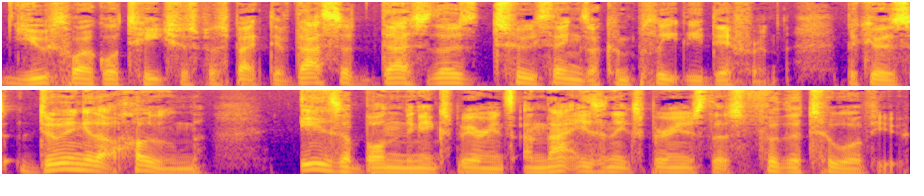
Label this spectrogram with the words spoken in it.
youth work or teacher's perspective, that's a that's those two things are completely different because doing it at home is a bonding experience, and that is an experience that's for the two of you.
